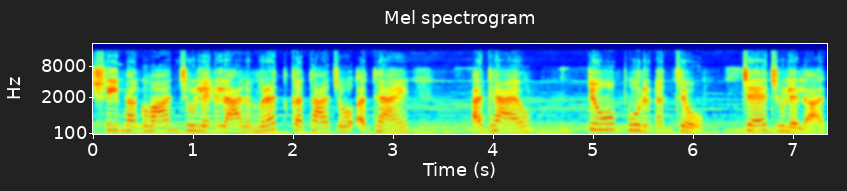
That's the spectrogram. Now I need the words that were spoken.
श्री भॻवान झूलेलाल व्रत कथा जो अध्याय अध्याय टियों पूर्ण थियो। जय झूलेलाल।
